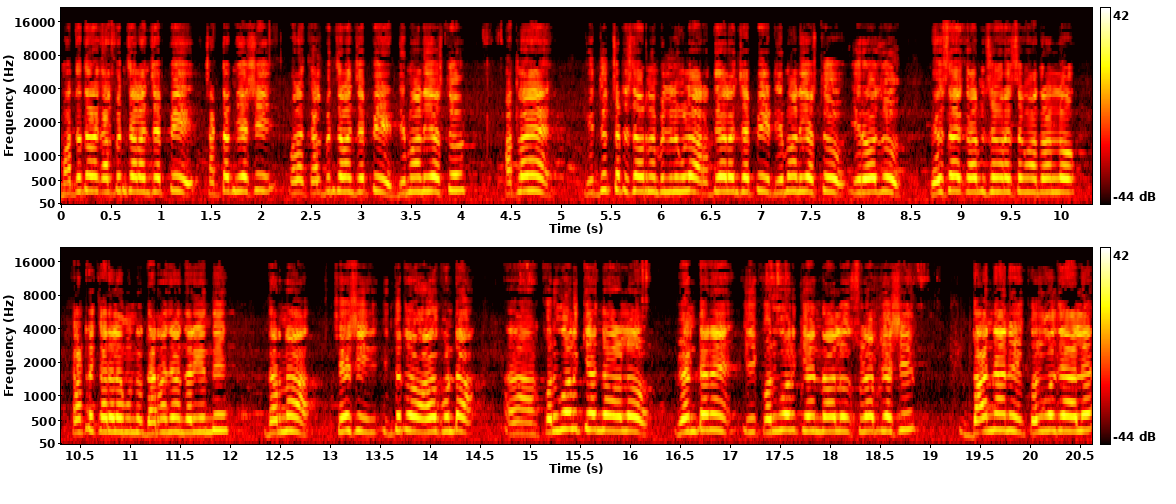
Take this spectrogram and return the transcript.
మద్దతు కల్పించాలని చెప్పి చట్టం చేసి వాళ్ళకి కల్పించాలని చెప్పి డిమాండ్ చేస్తూ అట్లాగే విద్యుత్ చట్ట సవరణ బిల్లును కూడా రద్దు చేయాలని చెప్పి డిమాండ్ చేస్తూ ఈరోజు వ్యవసాయ కార్మిక సంఘ రైతు సంఘం ఆధ్వర్యంలో కలెక్టర్ కార్యాలయం ముందు ధర్నా చేయడం జరిగింది. ధర్నా చేసి ఇంతతో ఆగకుండా కొనుగోలు కేంద్రాలలో వెంటనే ఈ కొనుగోలు కేంద్రాలు సులభ చేసి ధాన్యాన్ని కొనుగోలు చేయాలి.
